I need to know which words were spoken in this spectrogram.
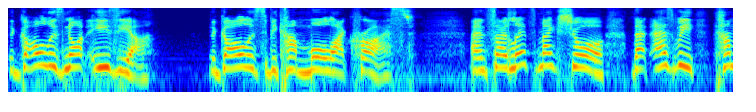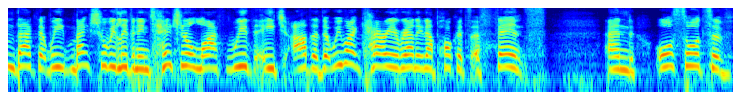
the goal is not easier. The goal is to become more like Christ. And so let's make sure that as we come back, that we make sure we live an intentional life with each other, that we won't carry around in our pockets offense and all sorts of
